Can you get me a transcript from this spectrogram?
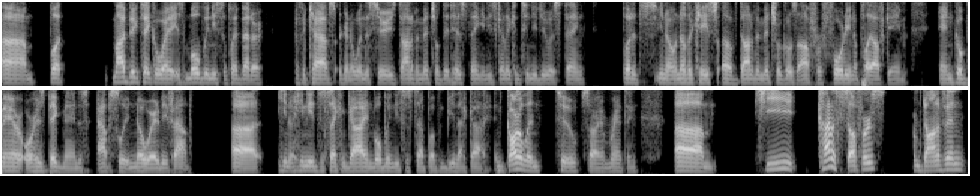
Um, but my big takeaway is Mobley needs to play better if the Cavs are going to win the series. Donovan Mitchell did his thing and he's going to continue to do his thing. But it's, you know, another case of Donovan Mitchell goes off for 40 in a playoff game and Gobert or his big man is absolutely nowhere to be found. Uh, you know, he needs a second guy and Mobley needs to step up and be that guy. And Garland, too. Sorry, I'm ranting. Um, he kind of suffers from Donovan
